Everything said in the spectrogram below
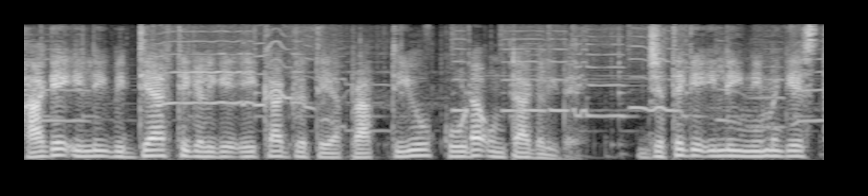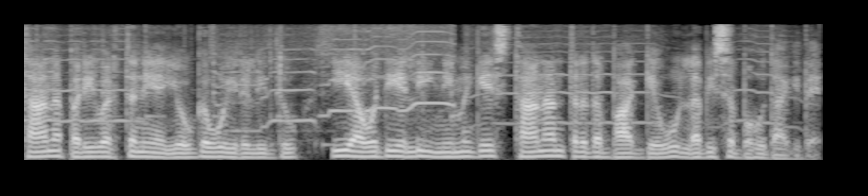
ಹಾಗೆ ಇಲ್ಲಿ ವಿದ್ಯಾರ್ಥಿಗಳಿಗೆ ಏಕಾಗ್ರತೆಯ ಪ್ರಾಪ್ತಿಯೂ ಕೂಡ ಉಂಟಾಗಲಿದೆ. ಜೊತೆಗೆ ಇಲ್ಲಿ ನಿಮಗೆ ಸ್ಥಾನ ಪರಿವರ್ತನೆಯ ಯೋಗವೂ ಇರಲಿದ್ದು, ಈ ಅವಧಿಯಲ್ಲಿ ನಿಮಗೆ ಸ್ಥಾನಾಂತರದ ಭಾಗ್ಯವೂ ಲಭಿಸಬಹುದಾಗಿದೆ.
